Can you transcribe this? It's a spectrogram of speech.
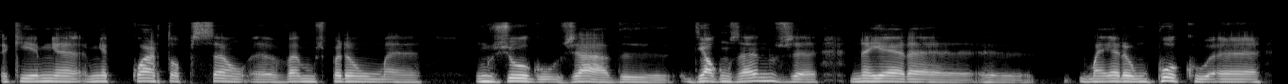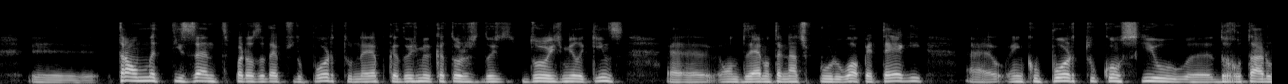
aqui a minha, a minha quarta opção, uh, vamos para uma, um jogo já de, de alguns anos, uh, na era uh, era um pouco uh, traumatizante para os adeptos do Porto na época 2014-2015, uh, onde eram treinados por Lopetegui, em que o Porto conseguiu derrotar o,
